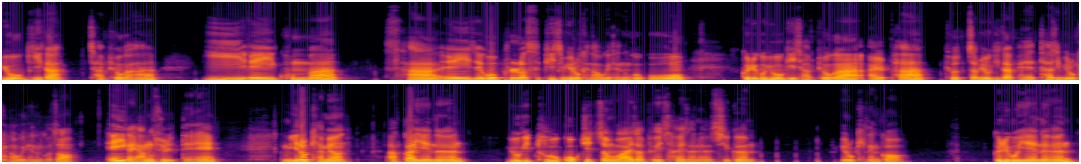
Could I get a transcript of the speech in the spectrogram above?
여기가 좌표가 2a, 4a 제곱 플러스 b 점 이렇게 나오게 되는 거고 그리고 여기 좌표가 알파 교점 여기가 베타 점 이렇게 나오게 되는 거죠. a가 양수일 때 그럼 이렇게 하면 아까 얘는 여기 두 꼭지점 y좌표의 차이잖아요. 지금 이렇게 된 거. 그리고 얘는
